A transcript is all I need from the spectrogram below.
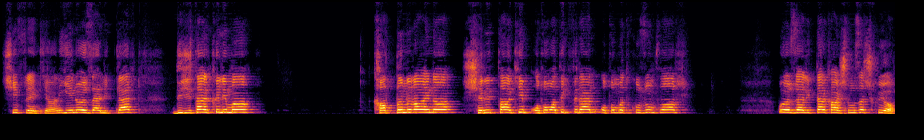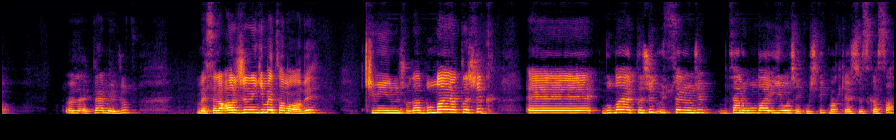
Çift renk yani. Yeni özellikler. Dijital klima, Katlanır ayna, şerit takip, otomatik fren, otomatik uzun far. Bu özellikler karşımıza çıkıyor. Özellikler mevcut. Mesela aracın rengi metal mavi. 2023 model. Bundan yaklaşık eee, bundan yaklaşık 3 sene önce bir tane Hyundai i10 çekmiştik. Makyajsız kasa.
